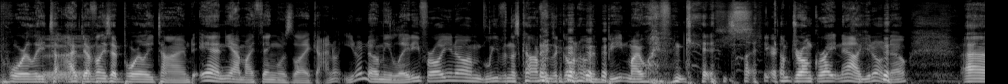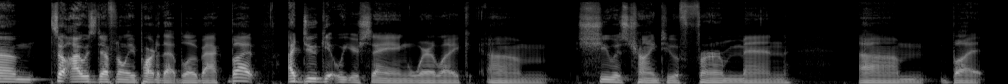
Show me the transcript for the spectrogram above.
poorly. T- I definitely said poorly timed. And yeah, my thing was like, I don't, you don't know me, lady. For all you know, I'm leaving this conference and going home and beating my wife and kids. Like, I'm drunk right now. You don't know. Um, so I was definitely part of that blowback. But I do get what you're saying, where like um, she was trying to affirm men, um, but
